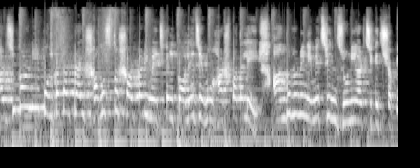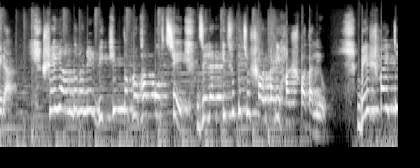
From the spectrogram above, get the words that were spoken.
আরজিকর নিয়ে কলকাতার প্রায় সমস্ত সরকারি মেডিকেল কলেজ এবং হাসপাতালে আন্দোলনে নেমেছেন জুনিয়র চিকিৎসকেরা। সেই আন্দোলনের বিক্ষিপ্ত প্রভাব পড়ছে জেলার কিছু কিছু সরকারি হাসপাতালেও। বেশ কয়েকটি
